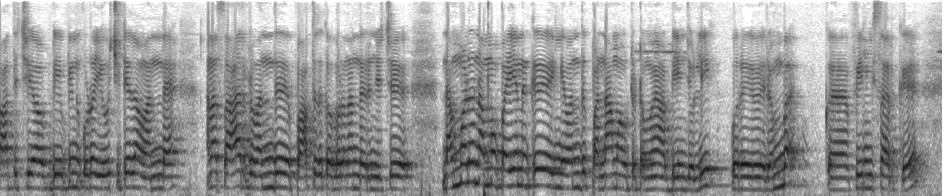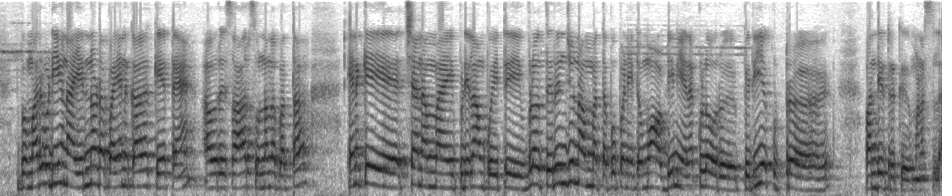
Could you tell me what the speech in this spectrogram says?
பார்த்துச்சு அப்படி இப்படின்னு கூட யோசிச்சுட்டே தான் வந்தேன். ஆனால் சார் வந்து பார்த்ததுக்கு அப்புறம் தான் தெரிஞ்சிச்சு நம்மளும் நம்ம பையனுக்கு இங்கே வந்து பண்ணாமல் விட்டுட்டோமே அப்படின்னு சொல்லி ஒரு ரொம்ப ஃபீலிங்ஸாக இருக்குது இப்போ மறுபடியும் நான் என்னோடய பையனுக்காக கேட்டேன். அவர் சார் சொன்னதை பார்த்தா எனக்கே ச்சே நம்ம இப்படிலாம் போயிட்டு இவ்வளோ தெரிஞ்சும் நம்ம தப்பு பண்ணிட்டோமோ? அப்படின்னு எனக்குள்ள ஒரு பெரிய குற்றம் வந்துட்டுருக்கு மனசில்.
